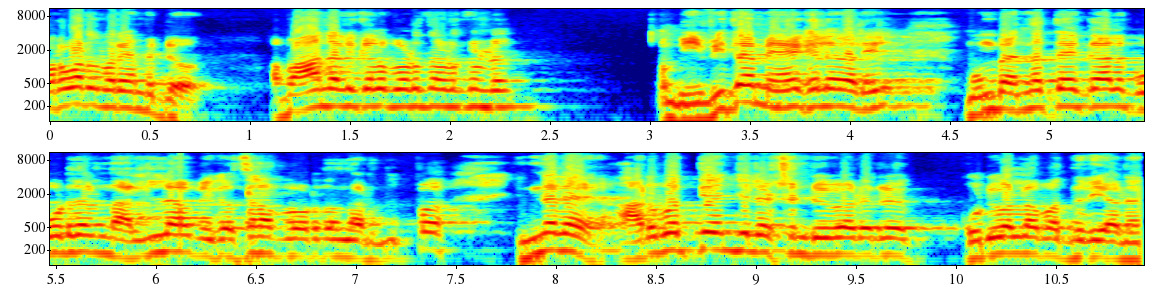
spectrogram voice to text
കുറവാണെന്ന് പറയാൻ പറ്റുമോ അപ്പോൾ ആ നിലയ്ക്കുള്ള പ്രവർത്തനം നടക്കുന്നുണ്ട്. വിവിധ മേഖലകളിൽ മുമ്പ് എന്നത്തേക്കാൾ കൂടുതൽ നല്ല വികസന പ്രവർത്തനം നടന്നു. ഇപ്പോൾ ഇന്നലെ അറുപത്തിയഞ്ച് ലക്ഷം രൂപയുടെ ഒരു കുടിവെള്ള പദ്ധതിയാണ്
